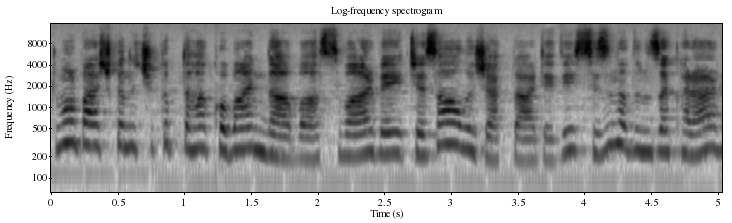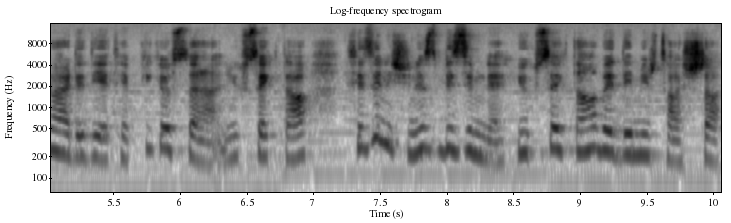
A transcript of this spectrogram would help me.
Cumhurbaşkanı çıkıp daha Kobani davası var ve ceza alacaklar dedi. Sizin adınıza karar verdi diye tepki gösteren Yüksekdağ, sizin işiniz bizimle, Yüksekdağ ve Demirtaş'ta.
